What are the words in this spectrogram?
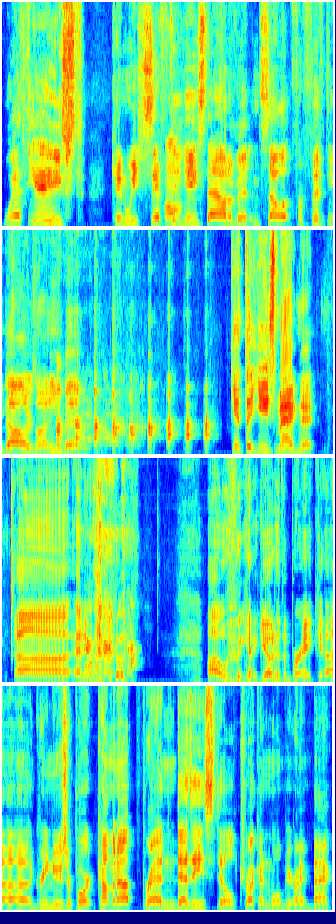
With yeast. Can we sift Oh. the yeast out of it and sell it for $50 on eBay? Get the yeast magnet. Uh, anyway, uh, we got to go to the break. Uh, Green News Report coming up. Brad and Desi still trucking. We'll be right back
